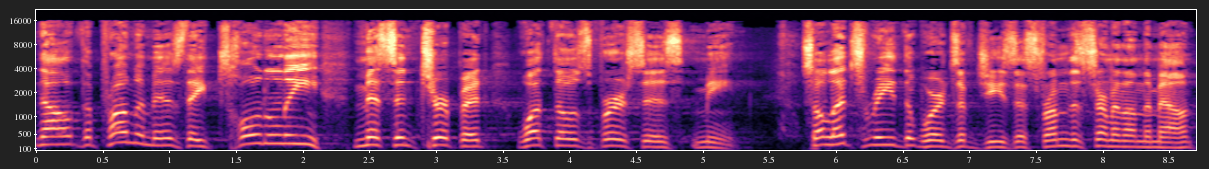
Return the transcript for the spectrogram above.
Now, the problem is they totally misinterpret what those verses mean. So let's read the words of Jesus from the Sermon on the Mount,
